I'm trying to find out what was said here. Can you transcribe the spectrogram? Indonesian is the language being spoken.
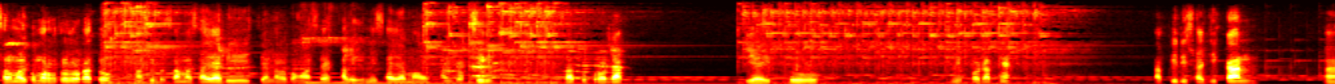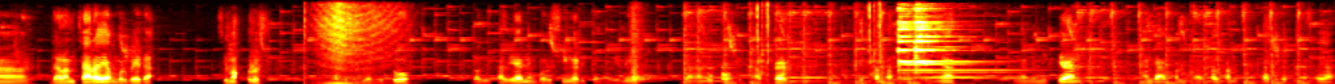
Assalamualaikum warahmatullahi wabarakatuh. Masih bersama saya di channel Bang Wase Kali ini saya mau unboxing Satu produk Yaitu Ini produknya Tapi disajikan uh, Dalam cara yang berbeda. Simak terus. Tapi sebelum itu Bagi kalian yang baru singgah di channel ini Jangan lupa untuk subscribe Aktifkan tanda loncengnya. Dengan demikian anda akan mendapatkan notifikasi ketika saya.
